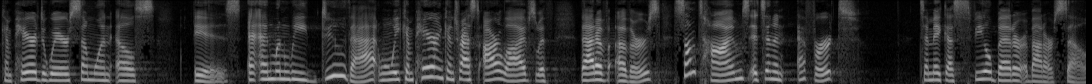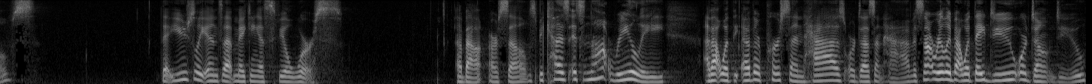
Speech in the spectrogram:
compared to where someone else is. And when we do that, when we compare and contrast our lives with that of others, sometimes it's in an effort to make us feel better about ourselves that usually ends up making us feel worse about ourselves because it's not really about what the other person has or doesn't have. It's not really about what they do or don't do.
